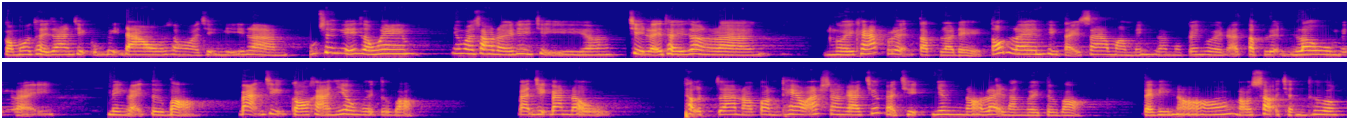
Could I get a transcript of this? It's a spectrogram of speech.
Có một thời gian chị cũng bị đau xong rồi chị nghĩ là cũng suy nghĩ giống em. Nhưng mà sau đấy thì chị ờ, chị lại thấy rằng là người khác luyện tập là để tốt lên thì tại sao mà mình là một cái người đã tập luyện lâu mình lại mình lại từ bỏ? Bạn chị có khá nhiều người từ bỏ. Bạn chị ban đầu thật ra nó còn theo Ashtanga trước cả chị nhưng nó lại là người từ bỏ tại vì nó nó sợ chấn thương.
